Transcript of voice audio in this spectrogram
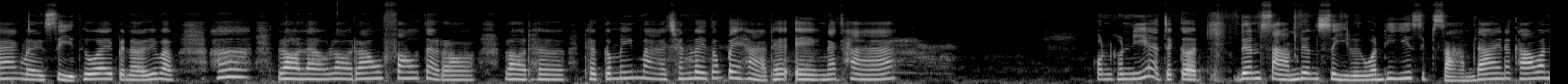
มากๆเลยสี่ถ้วยเป็นอะไรที่แบบฮ่ารอแล้วรอเล่าเฝ้าแต่รอ รอเธอ เธอก็ไม่มาฉันเลยต้องไปหาเธอเองนะคะ คนคนนี้อาจจะเกิดเดือน 3 เดือน 4 หรือวันที่ 23 ได้นะคะ วัน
